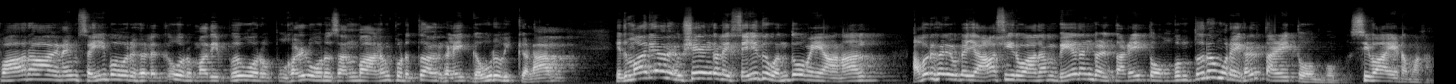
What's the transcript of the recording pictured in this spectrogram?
பாராயணம் செய்பவர்களுக்கு ஒரு மதிப்பு ஒரு புகழ் ஒரு சன்மானம் கொடுத்து அவர்களை கௌரவிக்கலாம். இது மாதிரியான விஷயங்களை செய்து வந்தோமையானால் அவர்களுடைய ஆசீர்வாதம் வேதங்கள் தழைத்தோங்கும் திருமுறைகள் தழைத்தோங்கும். சிவாய நமக.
